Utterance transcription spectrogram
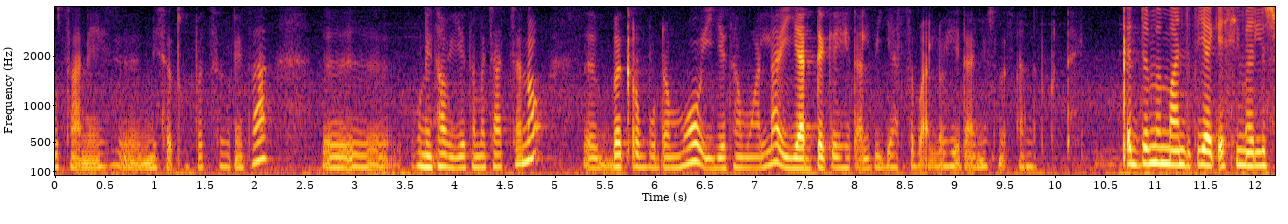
ውሳኔ የሚሰጡበት ሁኔታ ሁኔታው እየተመቻቸ ነው። በቅርቡ ደግሞ እየተሟላ እያደገ ይሄዳል ብዬ አስባለሁ። ይሄ ዳኞች ጉዳይ ቅድምም አንድ ጥያቄ ሲመልሱ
